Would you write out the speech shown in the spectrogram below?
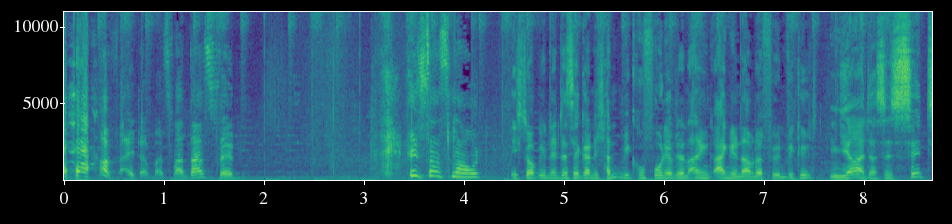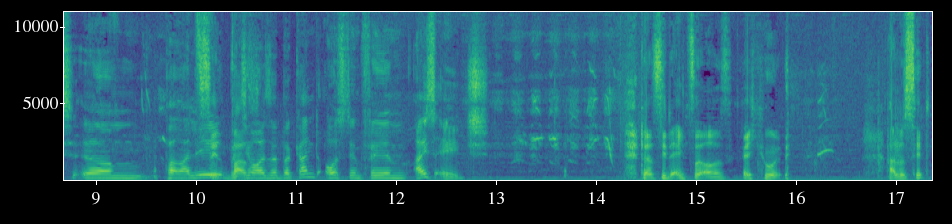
Alter, was war das denn? Ist das laut? Ich glaube, ihr nennt das ja gar nicht Handmikrofon, ihr habt ja einen eigenen Namen dafür entwickelt. Ja, das ist Sid, ähm, parallel Sid beziehungsweise bekannt aus dem Film Ice Age. Das sieht echt so aus. Echt cool. Hallo Sid.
